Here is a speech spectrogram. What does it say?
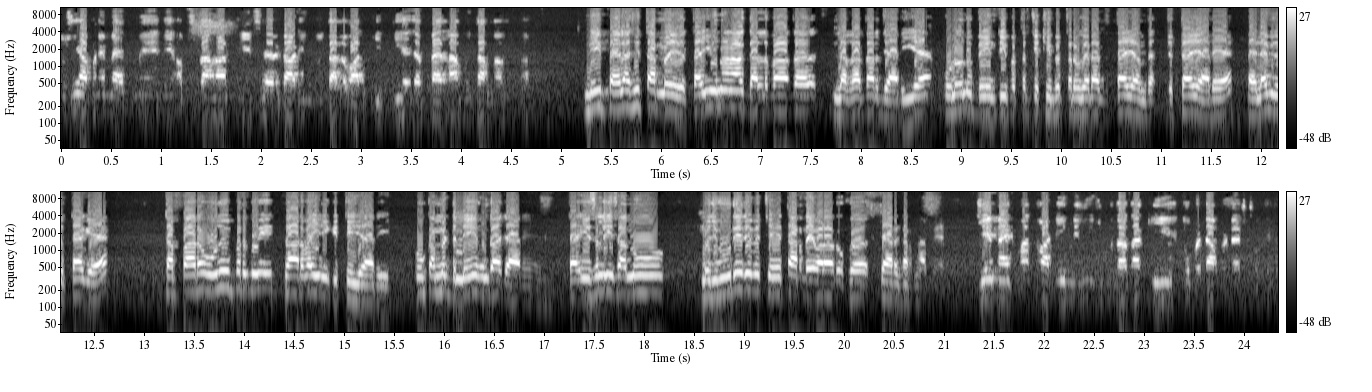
ਤੁਸੀਂ ਆਪਣੇ ਮਹਿਕਮੇ ਦੇ ਅਫਸਰਾਂ ਨਾਲ ਇਸ ਰਿਗਾਰਡਿੰਗ ਕੋਈ ਗੱਲਬਾਤ ਕੀਤੀ ਹੈ ਜਾਂ ਪਹਿਲਾਂ ਕੋਈ ਧਰਨਾ ਦਿੱਤਾ? ਨਹੀਂ ਪਹਿਲਾਂ ਅਸੀਂ ਧਰਨਾ ਹੀ ਦਿੱਤਾ ਜੀ ਉਹਨਾਂ ਨਾਲ ਗੱਲਬਾਤ ਲਗਾਤਾਰ ਜਾਰੀ ਹੈ। ਉਹਨਾਂ ਨੂੰ ਬੇਨਤੀ ਪੱਤਰ ਚਿੱਠੀ ਪੱਤਰ ਵਗੈਰਾ ਦਿੱਤਾ ਜਾਂਦਾ ਦਿੱਤਾ ਜਾ ਰਿਹਾ ਹੈ ਪਹਿਲਾਂ ਵੀ ਦਿੱਤਾ ਗਿਆ ਤਾਂ ਪਰ ਉਹਦੇ ਉੱਪਰ ਕੋਈ ਕਾਰਵਾਈ ਨਹੀਂ ਕੀਤੀ ਜਾ ਰਹੀ ਉਹ ਕੰਮ ਡਿਲੇ ਹੁੰਦਾ ਜਾ ਰਿਹਾ ਹੈ। ਤਾਂ ਇਸ ਲਈ ਸਾਨੂੰ ਮਜਬੂਰੀ ਦੇ ਵਿੱਚ ਇਹ ਧਰਨੇ ਵਾਲਾ ਰੁਖ ਤਿਆਰ ਕਰਨਾ ਪਿਆ। ਜੇ ਮਹਿਕਮਾ ਤੁਹਾਡੀ ਨਹੀਂ ਚੁੱਕਦਾ ਤਾਂ ਕੀ ਇਹ ਤੋਂ ਵੱਡਾ ਪ੍ਰੋਟੈਸਟ ਹੋਵੇਗਾ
